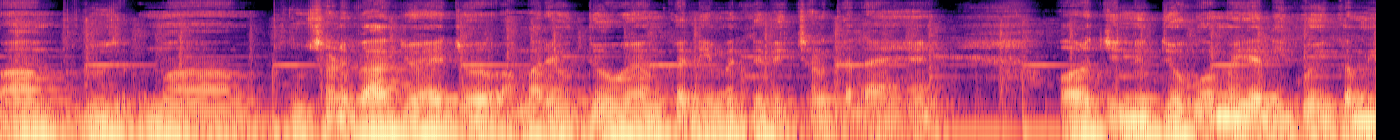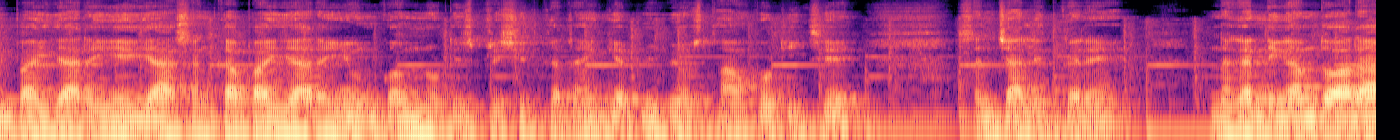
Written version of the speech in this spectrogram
प्रदूषण विभाग जो है, जो हमारे उद्योग है, उनका नियमित निरीक्षण कर रहे हैं और जिन उद्योगों में यदि कोई कमी पाई जा रही है या आशंका पाई जा रही है, उनको हम नोटिस प्रेषित कर रहे हैं कि अपनी व्यवस्थाओं को ठीक से संचालित करें। नगर निगम द्वारा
